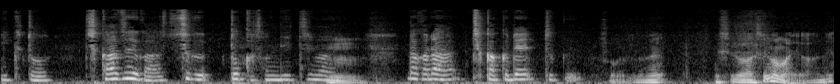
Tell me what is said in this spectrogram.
行くと近づいからすぐどっか飛んでいってしまう、うん。だから近くでつくそうですね。後ろ足の前側ね。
